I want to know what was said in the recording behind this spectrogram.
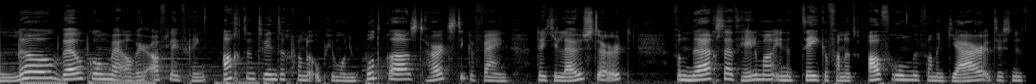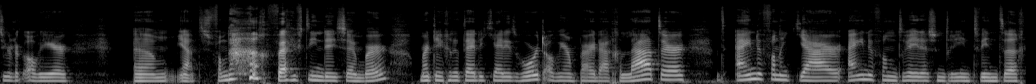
Hallo, welkom bij alweer aflevering 28 van de Op Je Money podcast. Hartstikke fijn dat je luistert. Vandaag staat helemaal in het teken van het afronden van het jaar. Het is natuurlijk alweer, um, ja, het is vandaag 15 december. Maar tegen de tijd dat jij dit hoort, alweer een paar dagen later. Het einde van het jaar, einde van 2023.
